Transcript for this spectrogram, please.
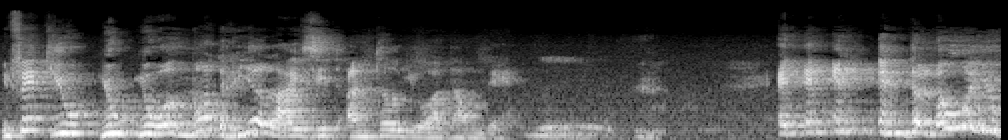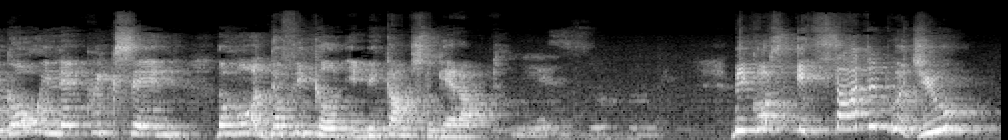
In fact, you, you, you will not realize it until you are down there. And, and, and, and the lower you go in that quicksand, the more difficult it becomes to get out. Yes. Because it started with you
